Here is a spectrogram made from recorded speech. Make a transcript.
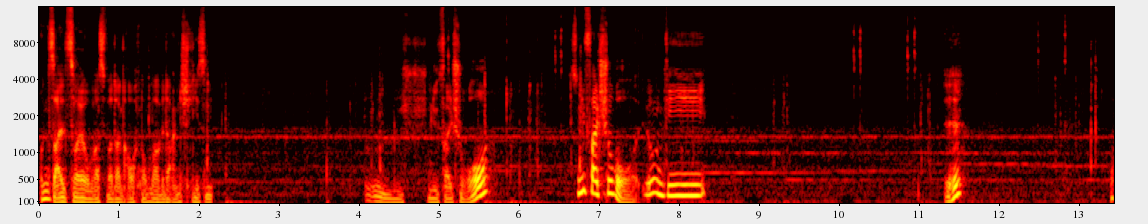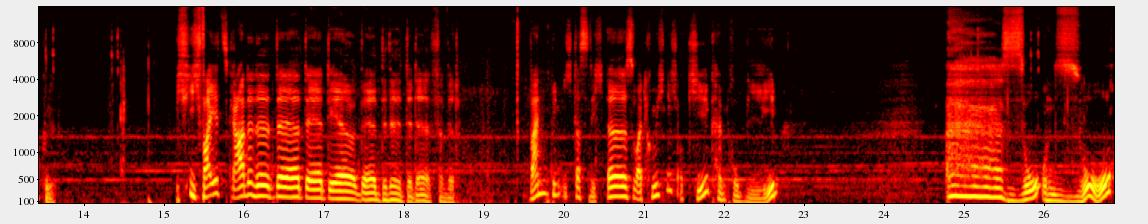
Und Salzsäure, was wir dann auch nochmal wieder anschließen. Hm, die falsche Rohr? Das sind die falsche Rohr. Irgendwie... Äh? Okay. Ich, ich war jetzt gerade der, der, der, der, der, der, der, verwirrt. Wann bin ich das nicht? Äh, so weit komme ich nicht. Okay, kein Problem. Äh, so und so.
